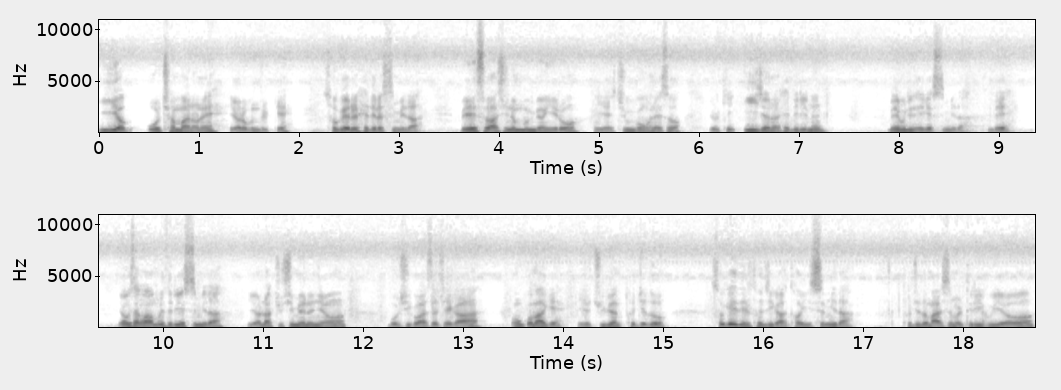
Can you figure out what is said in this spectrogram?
2억 5천만 원에 여러분들께 소개를 해드렸습니다. 매수하시는 분 명의로 예, 준공을 해서 이렇게 이전을 해드리는 매물이 되겠습니다. 네, 영상 마무리 드리겠습니다. 연락 주시면은요 모시고 와서 제가 꼼꼼하게 이 주변 토지도 소개해드릴 토지가 더 있습니다. 토지도 말씀을 드리고요.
